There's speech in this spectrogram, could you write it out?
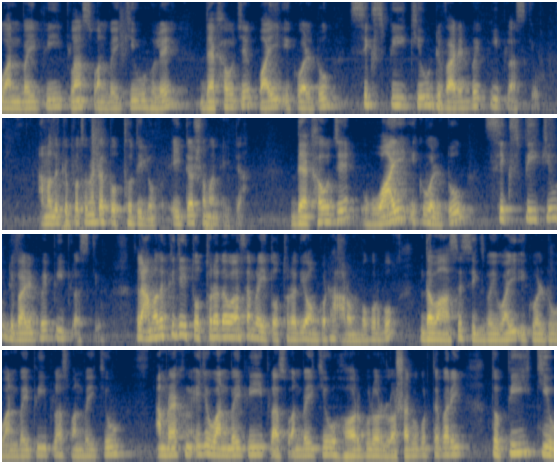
one by p plus one by q হলে দেখাও যে y equal to six p q divided by p plus q আমাদেরকে প্রথমে একটা তথ্য দিল, এইটা সমান এইটা। দেখাও যে y equal to six p q divided by p plus q তাহলে আমাদেরকে যে এই তথ্যটা দেওয়া আছে, আমরা এই তথ্যটা দিয়ে অঙ্কটা আরম্ভ করব। দেওয়া আছে six by y equal to one by p plus one by q আমরা এখন এই যে one by p plus one by q হরগুলোর লসাগু করতে পারি, তো পি কিউ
